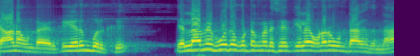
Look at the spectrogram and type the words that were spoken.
யானை உண்டாயிருக்கு எறும்பு இருக்குது எல்லாமே பூதக்கூட்டங்களோட சேர்க்கையில் உணர்வு உண்டாகுதுன்னா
